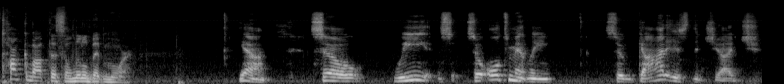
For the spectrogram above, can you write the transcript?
talk about this a little bit more? Yeah. So, we, so ultimately, so God is the judge.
